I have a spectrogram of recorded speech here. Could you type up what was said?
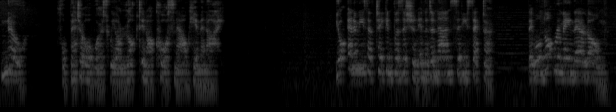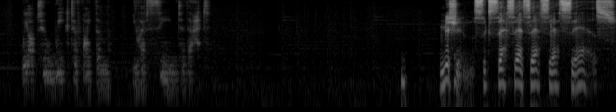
No. For better or worse, we are locked in our course now, him and I. Your enemies have taken position in the Danan City sector. They will not remain there long. We are too weak to fight them. You have seen to that. Mission success, success.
